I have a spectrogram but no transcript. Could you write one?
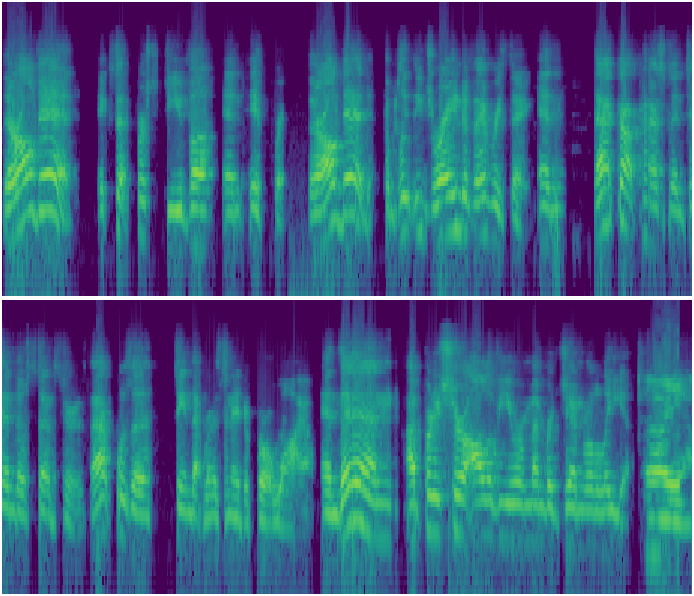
They're all dead except for Shiva and Ifrit. They're all dead, completely drained of everything. And that got past Nintendo censors. That was a scene that resonated for a while. And then I'm pretty sure all of you remember General Leo. Oh yeah.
